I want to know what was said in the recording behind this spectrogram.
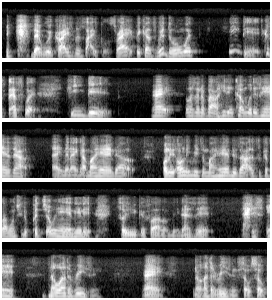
that we're Christ's disciples, right? Because we're doing what he did, because that's what he did. Right? It wasn't about he didn't come with his hands out. Hey man, I ain't got my hand out. Only only reason my hand is out is because I want you to put your hand in it so you can follow me. That's it. That is it. No other reason. Right? No other reason. So so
